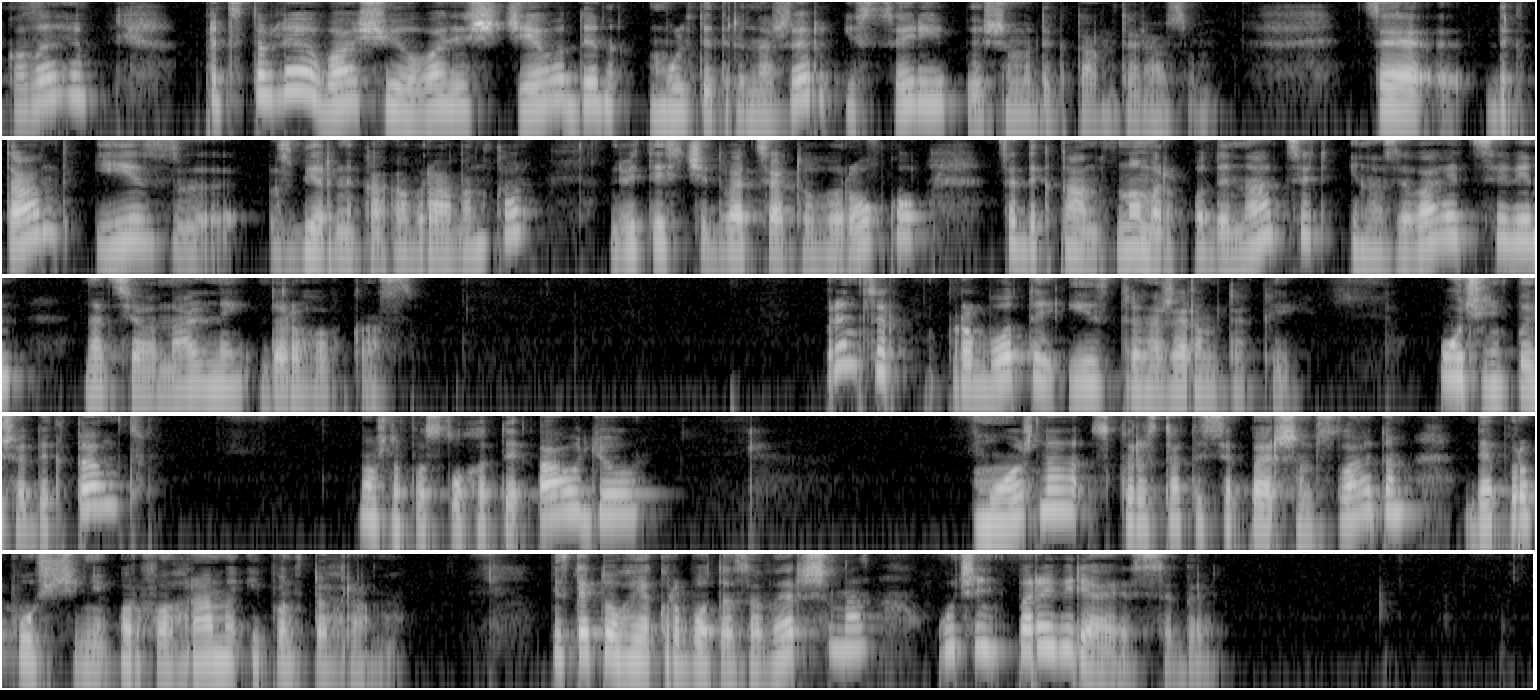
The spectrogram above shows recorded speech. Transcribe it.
Колеги, представляю вашій увазі ще один мультитренажер із серії Пишемо диктанти разом. Це диктант із збірника Авраменка 2020 року. Це диктант номер 11 і називається він Національний дороговказ. Принцип роботи із тренажером такий. Учень пише диктант, можна послухати аудіо. Можна скористатися першим слайдом, де пропущені орфограми і пунктограми. Після того, як робота завершена, учень перевіряє себе.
